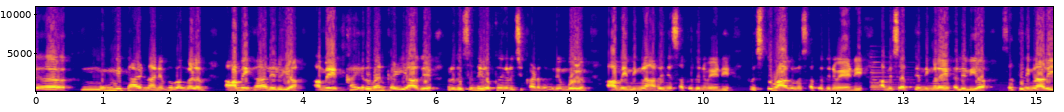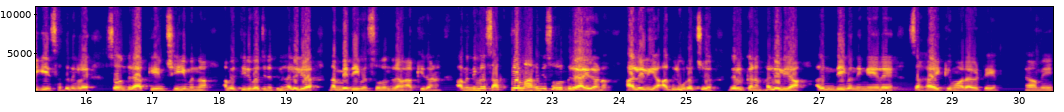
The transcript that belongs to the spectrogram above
മുങ്ങിത്താഴ്ന്ന അനുഭവങ്ങളും ആമേ ഹാലലുയ ആമേ കയറുവാൻ കഴിയാതെ പ്രതിസന്ധികളൊക്കെ നിങ്ങൾ കടന്നു വരുമ്പോഴും ആമേ നിങ്ങൾ അറിഞ്ഞ സത്യത്തിന് വേണ്ടി ക്രിസ്തുവാകുന്ന സത്യത്തിന് വേണ്ടി ആമേ സത്യം നിങ്ങളെ ഹലലിയ സത്യം നിങ്ങളെ അറിയുകയും സത്യം നിങ്ങളെ സ്വതന്ത്രരാക്കുകയും ചെയ്യുമെന്ന ആമേ തിരുവചനത്തിൽ ഹലലിയ നമ്മെ ദൈവം സ്വതന്ത്രമാക്കിയതാണ്. ആമേ നിങ്ങൾ സത്യം അറിഞ്ഞ് സ്വതന്ത്രരായതാണ്. ഹലലിയ അതിൽ ഉറച്ചു നിൽക്കണം. ഹലലിയ അതിന് ദൈവം നിങ്ങളെ സഹായിക്കുമാറാകട്ടെ. ആമേ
